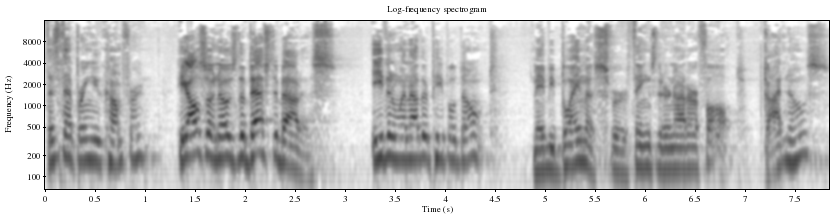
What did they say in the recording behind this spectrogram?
Doesn't that bring you comfort? He also knows the best about us, even when other people don't maybe blame us for things that are not our fault. God knows.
